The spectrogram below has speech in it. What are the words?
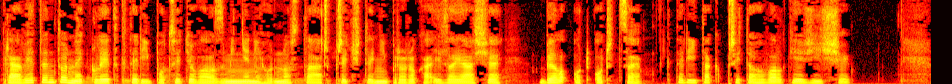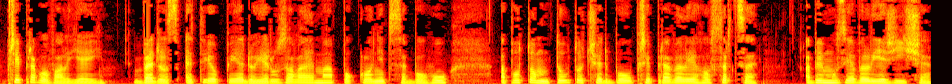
Právě tento neklid, který pocitoval zmíněný hodnostář při čtení proroka Izajáše, byl od otce, který tak přitahoval k Ježíši. Připravoval jej, vedl z Etiopie do Jeruzaléma poklonit se Bohu a potom touto četbou připravil jeho srdce, aby mu zjevil Ježíše.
